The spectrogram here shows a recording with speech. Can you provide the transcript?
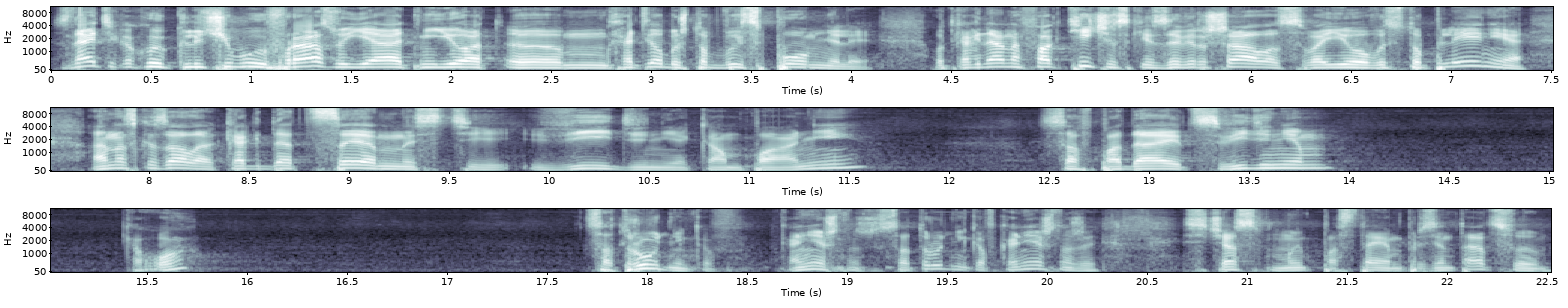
Знаете, какую ключевую фразу я от нее от, эм, хотел бы, чтобы вы вспомнили? Вот когда она фактически завершала свое выступление, она сказала, когда ценности видения компании совпадает с видением кого? Сотрудников. Конечно же, сотрудников, конечно же. Сейчас мы поставим презентацию.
